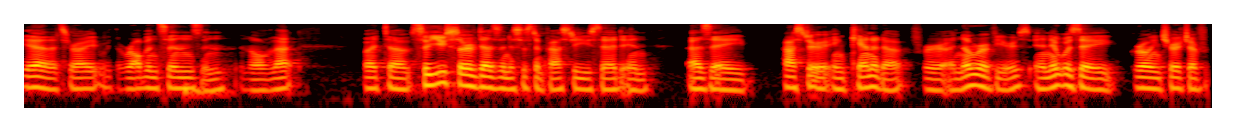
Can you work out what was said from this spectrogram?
yeah, that's right. With the Robinsons and and all of that. But uh, so you served as an assistant pastor, you said, and as a pastor in Canada for a number of years, and it was a growing church. I've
